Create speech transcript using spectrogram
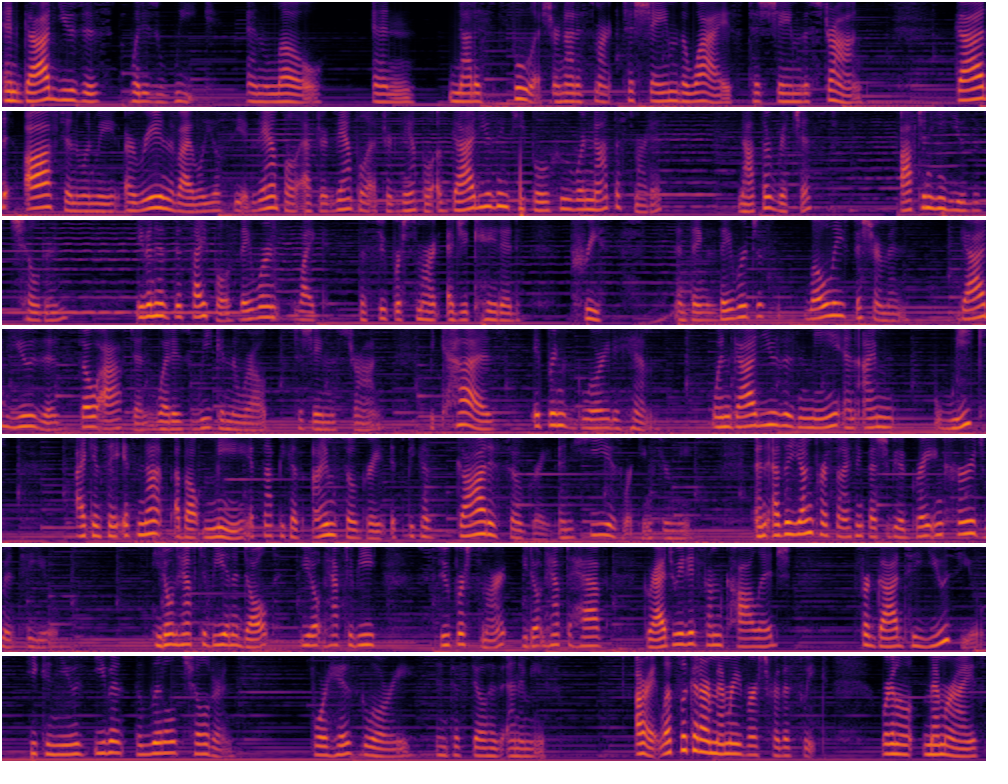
And God uses what is weak and low and not as foolish or not as smart to shame the wise, to shame the strong. God, often when we are reading the Bible, you'll see example after example after example of God using people who were not the smartest, not the richest. Often He uses children. Even His disciples, they weren't like the super smart, educated priests and things, they were just lowly fishermen. God uses so often what is weak in the world to shame the strong because it brings glory to Him. When God uses me and I'm weak, I can say it's not about me. It's not because I'm so great. It's because God is so great and He is working through me. And as a young person, I think that should be a great encouragement to you. You don't have to be an adult. You don't have to be super smart. You don't have to have graduated from college for God to use you. He can use even the little children for His glory and to still His enemies. All right, let's look at our memory verse for this week. We're going to memorize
